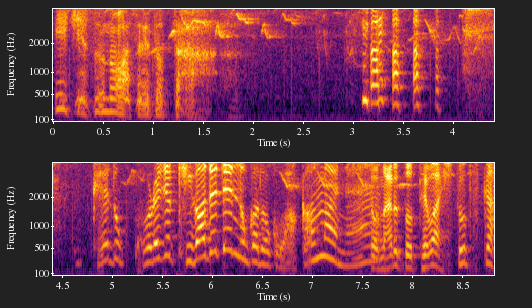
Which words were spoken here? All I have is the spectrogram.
息吸うの忘れとった。けどこれじゃ気が出てんのかどうかわかんないね。となると手は一つか。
